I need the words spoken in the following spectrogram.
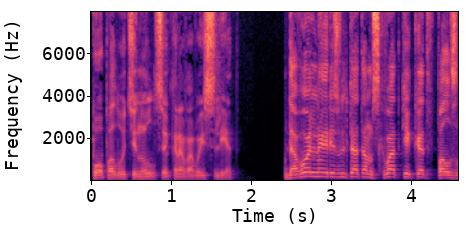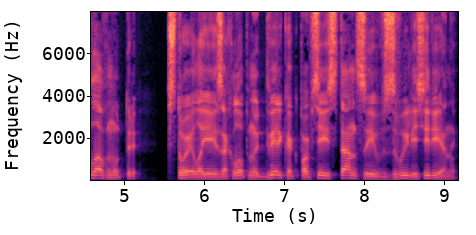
По полу тянулся кровавый след. Довольная результатом схватки, Кэт вползла внутрь. Стоило ей захлопнуть дверь, как по всей станции взвыли сирены.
